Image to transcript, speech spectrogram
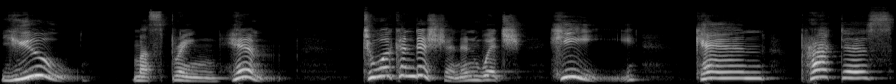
you must bring him to a condition in which he can practice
